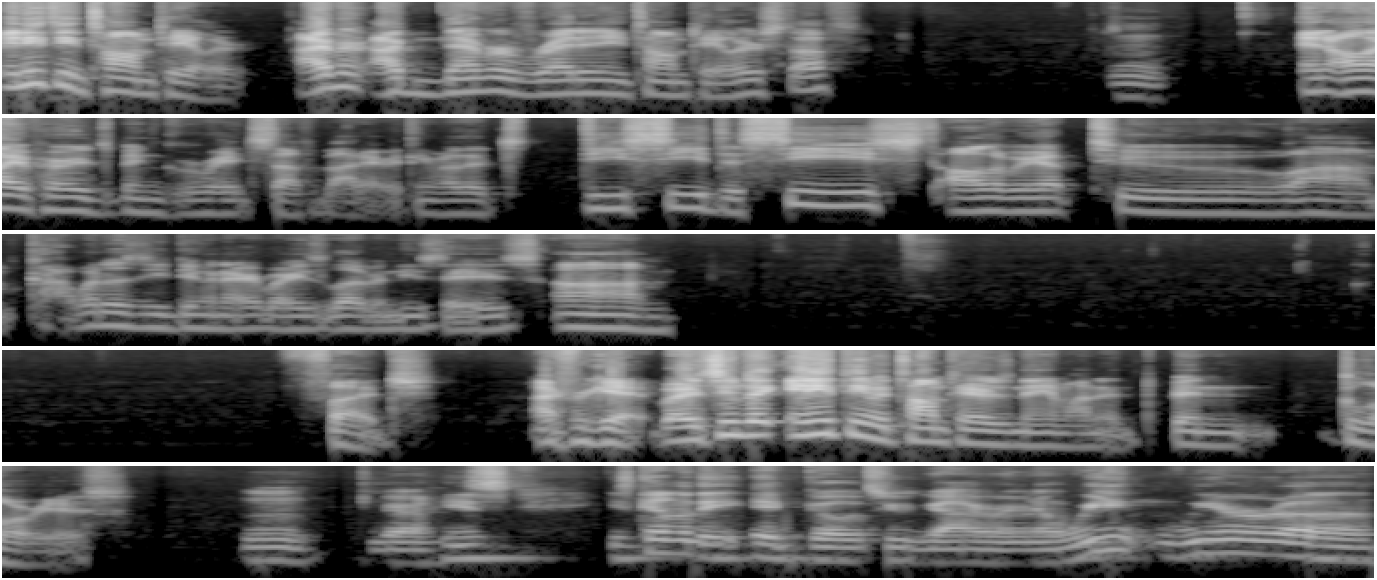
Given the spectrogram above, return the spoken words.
anything Tom Taylor. I haven't. I've never read any Tom Taylor stuff, mm. and all I've heard has been great stuff about everything. Whether it's DCeased all the way up to um God, what is he doing? Everybody's loving these days. Um fudge. I forget, but it seems like anything with Tom Taylor's name on it has been glorious. Mm, yeah, he's he's kind of the it go to guy right now. We we're uh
